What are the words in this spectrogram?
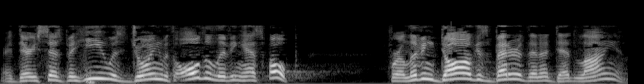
Right there he says, But he who is joined with all the living has hope. For a living dog is better than a dead lion.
